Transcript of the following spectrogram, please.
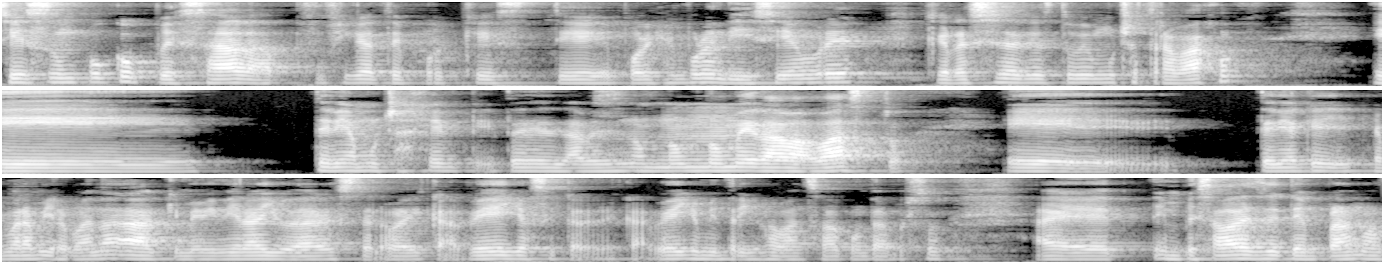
sí es un poco pesada, fíjate, porque, este, por ejemplo, en diciembre, que gracias a Dios tuve mucho trabajo, eh, tenía mucha gente, entonces a veces no, me daba abasto. Eh, tenía que llamar a mi hermana a que me viniera a ayudar este, a lavar el cabello, a secar el cabello, mientras yo avanzaba con otra persona. Eh, empezaba desde temprano,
